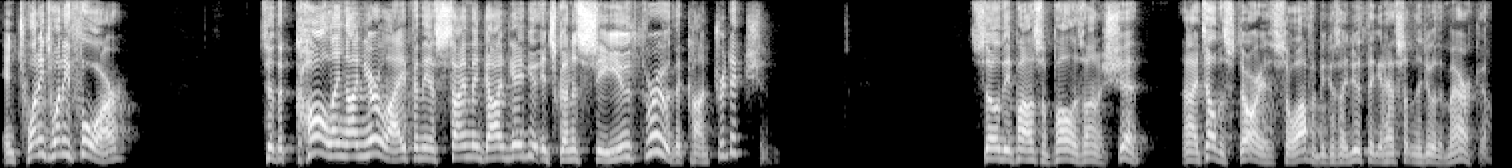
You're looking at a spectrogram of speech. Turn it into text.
in 2024 to the calling on your life and the assignment God gave you. It's going to see you through the contradiction. So the Apostle Paul is on a ship. And I tell the story so often because I do think it has something to do with America.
